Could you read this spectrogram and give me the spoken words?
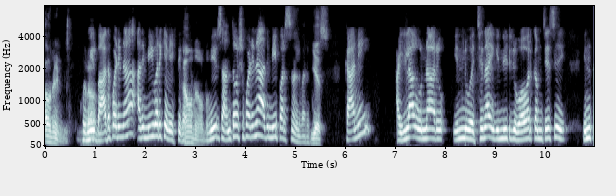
అవునండి. ఇప్పుడు మీరు బాధపడినా అది మీ వరకే వ్యక్తిగతం. మీరు సంతోషపడినా అది మీ పర్సనల్ వరకు. కానీ ఇలా ఉన్నారు ఇన్ని వచ్చినా ఇన్నిటిని ఓవర్కమ్ చేసి ఇంత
